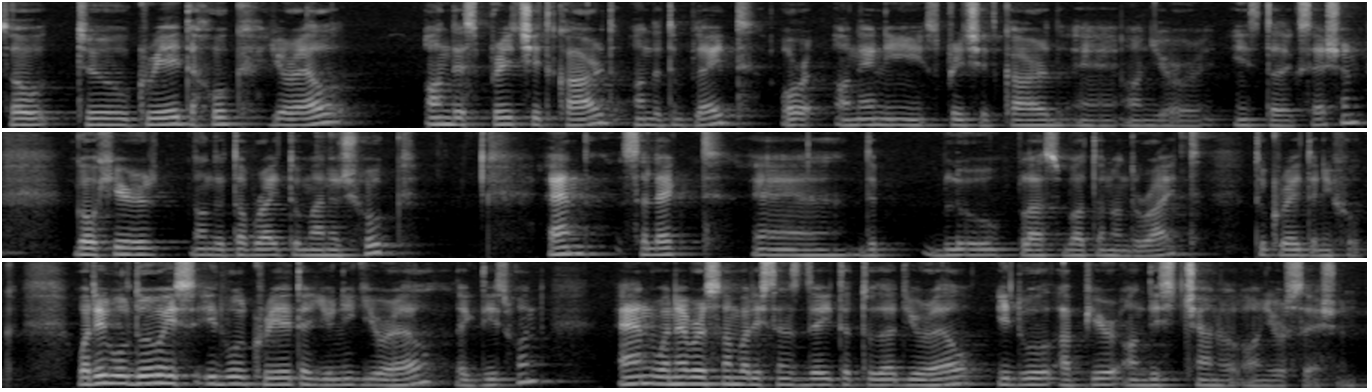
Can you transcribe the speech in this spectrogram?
So to create a hook URL on the spreadsheet card on the template or on any spreadsheet card uh, on your Instadeq session, go here on the top right to manage hook and select uh, the blue plus button on the right to create a new hook. What it will do is it will create a unique URL like this one and whenever somebody sends data to that URL, it will appear on this channel on your session,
